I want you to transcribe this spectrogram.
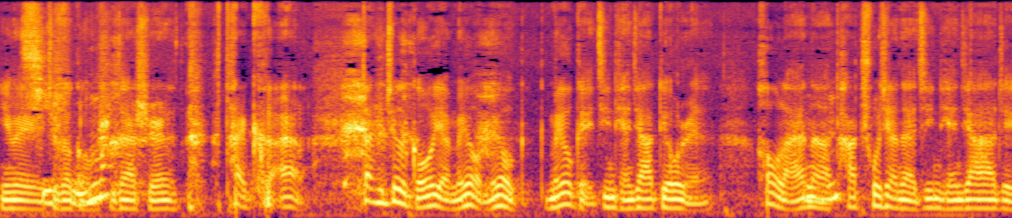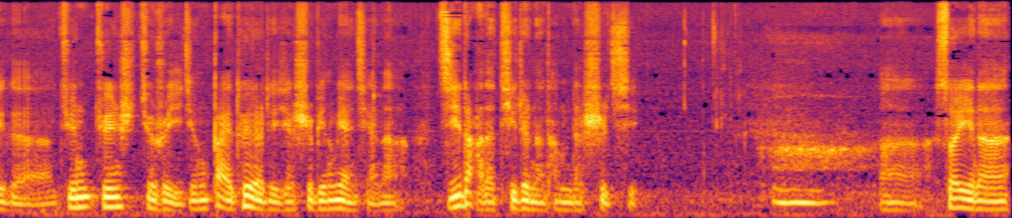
因为 这个狗实在是 太可爱了。但是这个狗也没有没有没有给金田家丢人。后来呢，它出现在金田家这个军军事就是已经败退的这些士兵面前呢，极大的提振了他们的士气。啊，嗯，所以呢，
